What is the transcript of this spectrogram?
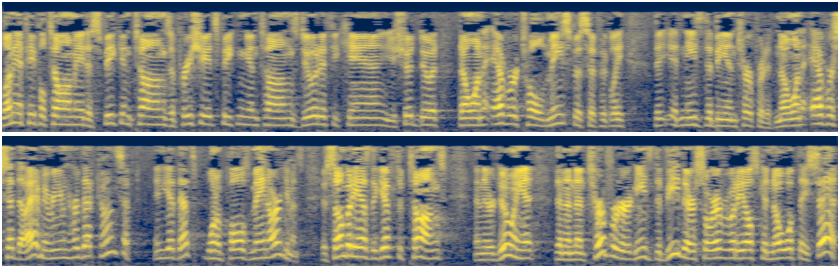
Plenty of people telling me to speak in tongues, appreciate speaking in tongues, do it if you can, you should do it. No one ever told me specifically that it needs to be interpreted. No one ever said that. I have never even heard that concept. And yet that's one of Paul's main arguments. If somebody has the gift of tongues and they're doing it, then an interpreter needs to be there so everybody else can know what they said.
